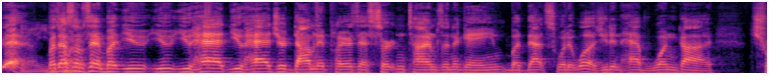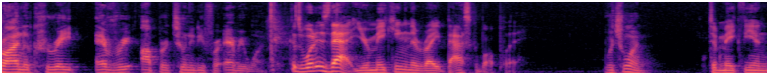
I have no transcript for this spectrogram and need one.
Yeah, you know, you but that's what I'm saying. But you you you had you had your dominant players at certain times in the game, but that's what it was. You didn't have one guy trying to create every opportunity for everyone. Because what is that? You're making the right basketball play Which one? to make the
